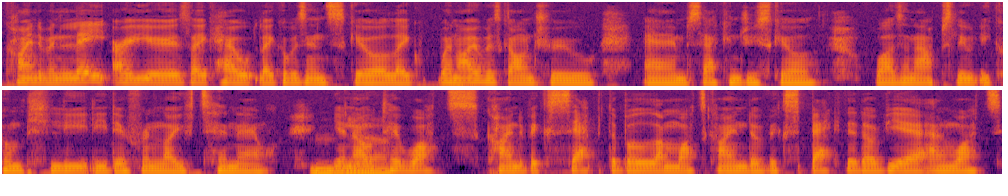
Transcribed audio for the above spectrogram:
kind of in later years, like how like I was in school, like when I was going through um secondary school was an absolutely completely different life to now. you know, yeah. to what's kind of acceptable and what's kind of expected of you and what's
